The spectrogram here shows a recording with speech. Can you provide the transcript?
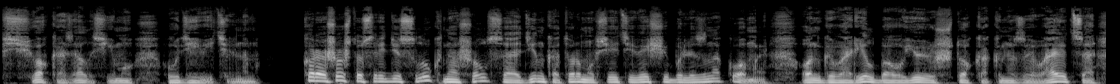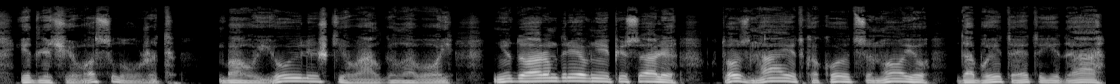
Все казалось ему удивительным — Хорошо, что среди слуг нашелся один, которому все эти вещи были знакомы. Он говорил Баоюю, что как называется и для чего служит. Баоюй лишь кивал головой. Недаром древние писали «Кто знает, какой ценою добыта эта еда,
